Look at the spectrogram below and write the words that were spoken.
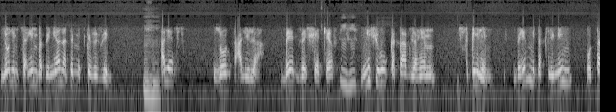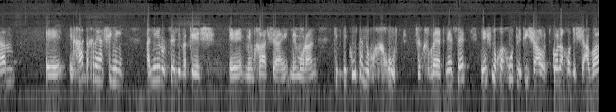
לא נמצאים בבניין, אתם מתקזזים. א', זאת עלילה, ב', זה שקר, מישהו כתב להם ספינים, והם מדקלמים אותם אחד אחרי השני. אני רוצה לבקש ממך, שי, ממורן, תבדקו את הנוכחות של חברי הכנסת, יש נוכחות לפי שעות, כל החודש שעבר,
